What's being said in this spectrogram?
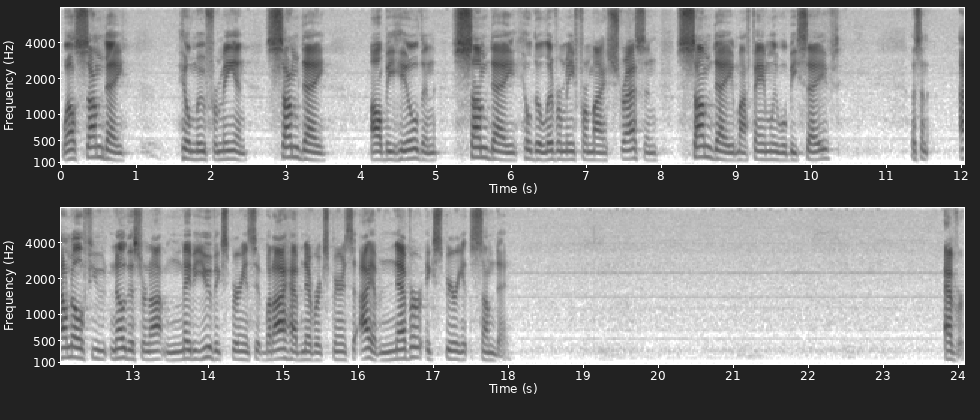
Well, someday he'll move for me, and someday I'll be healed, and someday he'll deliver me from my stress, and someday my family will be saved. Listen, I don't know if you know this or not, maybe you've experienced it, but I have never experienced it. I have never experienced someday. Ever.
